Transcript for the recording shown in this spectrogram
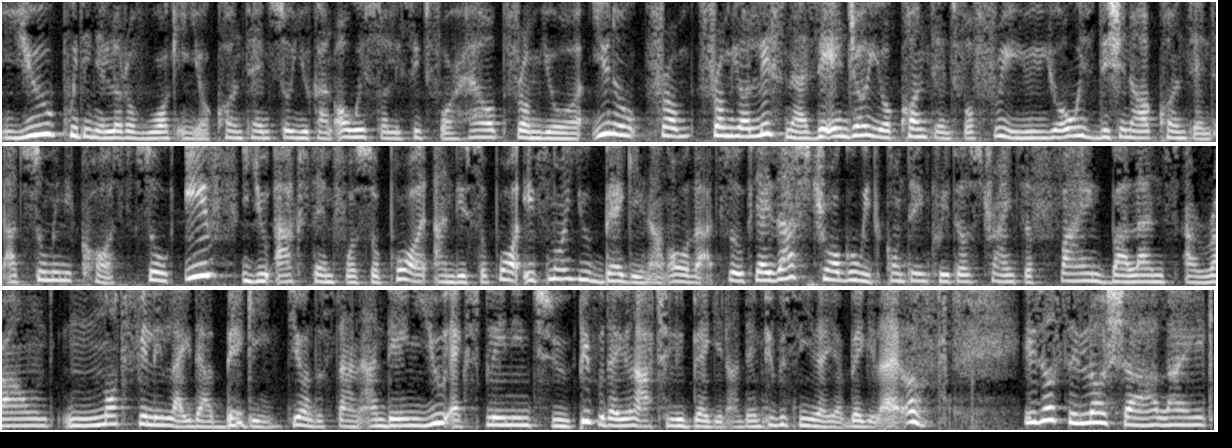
you put in a lot of work in your content so you can always solicit for help from your, you know, from from your listeners. They enjoy your content for free. You, you always additional content at so many costs. So if you ask them for support and they support, it's not you begging and all that. So there is that struggle with content creators trying to find balance around not feeling like they're begging. Do you understand? And then you explaining to people that you're not actually begging, and then people seeing that you're begging, like, oh, it's just a lusha, like.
